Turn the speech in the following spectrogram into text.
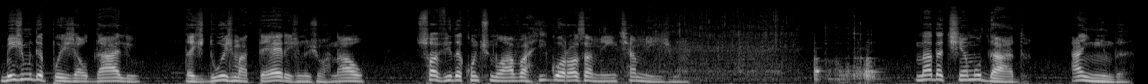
Mesmo depois de Audálio, das duas matérias no jornal, sua vida continuava rigorosamente a mesma. Nada tinha mudado, ainda,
